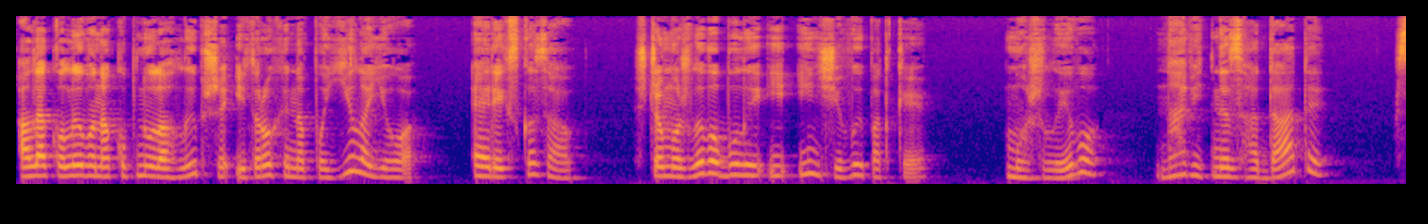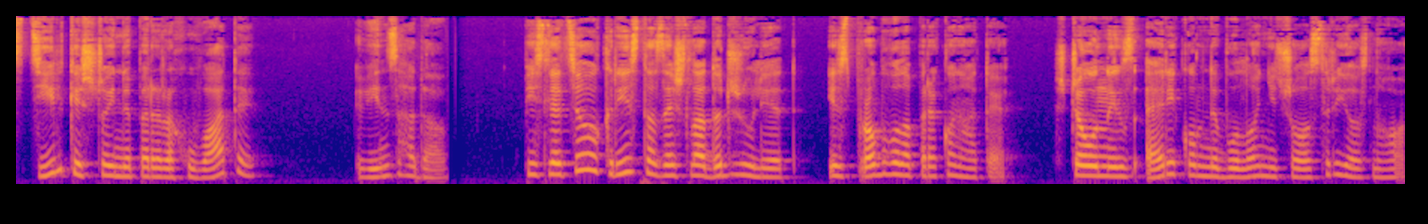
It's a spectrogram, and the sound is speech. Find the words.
Але коли вона купнула глибше і трохи напоїла його, Ерік сказав, що, можливо, були і інші випадки. Можливо, навіть не згадати, стільки що й не перерахувати. Він згадав. Після цього Кріста зайшла до Джуліет і спробувала переконати, що у них з Еріком не було нічого серйозного.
